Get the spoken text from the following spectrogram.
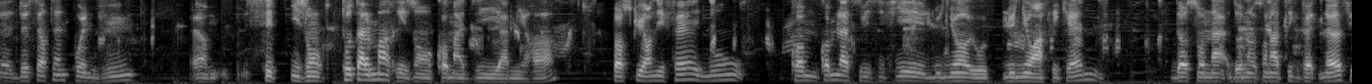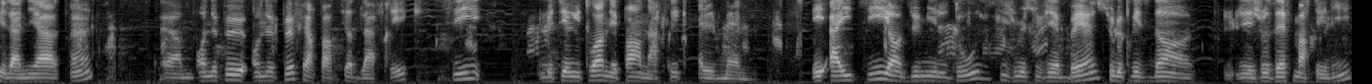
euh, de certains points de vue, euh, ils ont totalement raison, comme a dit Amira, parce qu'en effet, nous, comme, comme l'a spécifié l'Union, africaine dans son, dans son article 29 et l'ANIA 1, euh, on, ne peut, on ne peut faire partir de l'Afrique si le territoire n'est pas en Afrique elle-même. Et Haïti, en 2012, si je me souviens bien, sous le président Joseph Martelly,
